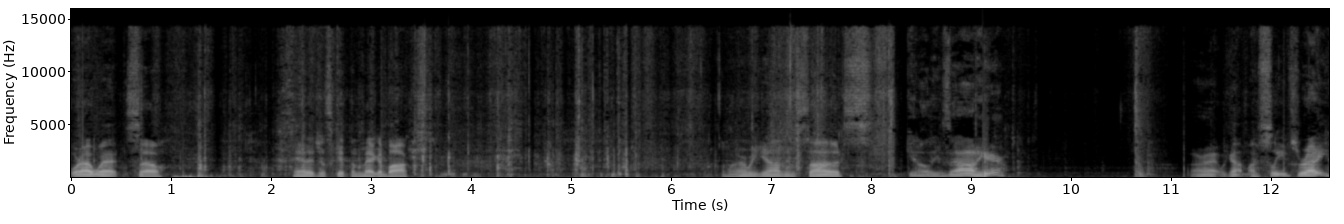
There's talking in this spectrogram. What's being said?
where I went, so I had to just get the mega box. There we got inside. Let's get all these out here. Alright, we got my sleeves ready.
